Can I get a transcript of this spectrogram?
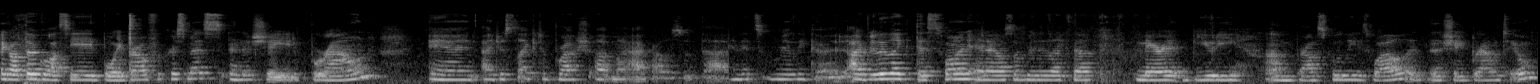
I got the Glossier Boy Brow for Christmas in the shade Brown and I just like to brush up my eyebrows with that and it's really good. I really like this one and I also really like the Merit Beauty um, Brow Spoolie as well in the shade brown too.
